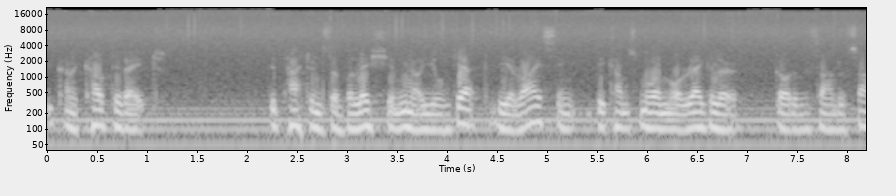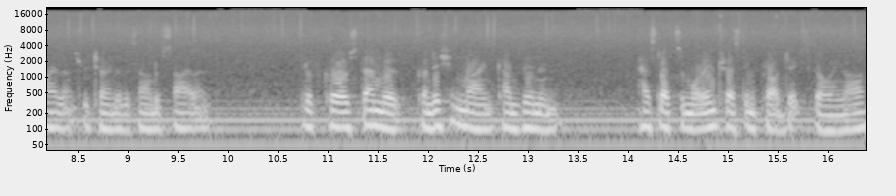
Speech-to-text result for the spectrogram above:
you kind of cultivate the patterns of volition, you know, you'll get the arising becomes more and more regular, go to the sound of silence, return to the sound of silence. But of course then the conditioned mind comes in and has lots of more interesting projects going on.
